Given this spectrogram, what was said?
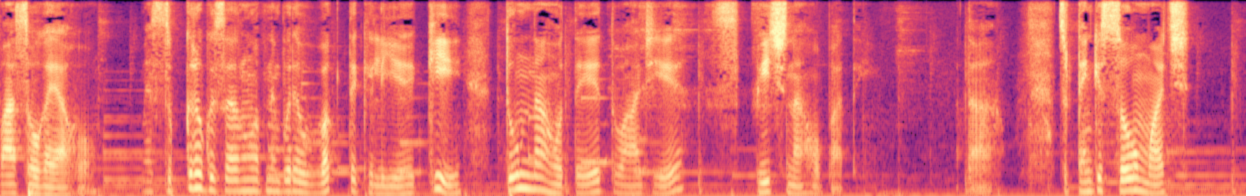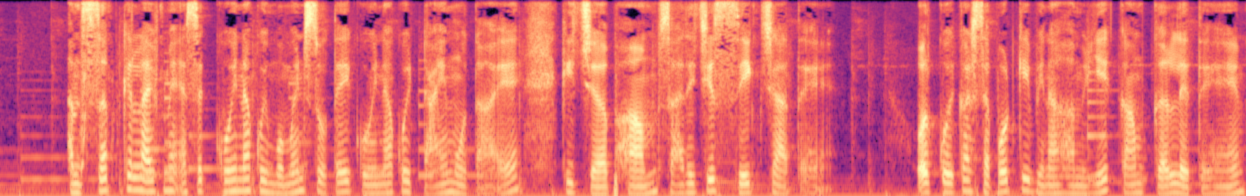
पास हो गया हो। मैं शुक्रगुजार हूँ अपने बुरे वक्त के लिए कि तुम ना होते तो आज ये स्पीच ना हो पाती। So thank you so much हम सब के लाइफ में ऐसे कोई ना कोई मोमेंट्स होते हैं कोई ना कोई टाइम होता है कि जब हम सारी चीज़ सीख जाते हैं और कोई का सपोर्ट के बिना हम ये काम कर लेते हैं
